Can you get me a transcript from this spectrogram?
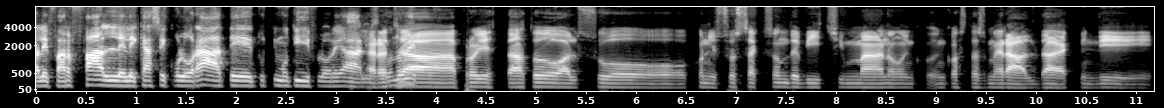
fa le farfalle, le case colorate, tutti i motivi floreali. Era già me... proiettato suo... con il suo Sex on the Beach in mano in, in Costa Smeralda e quindi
